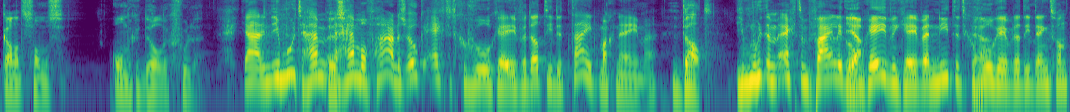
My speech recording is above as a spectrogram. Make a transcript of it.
kan het soms ongeduldig voelen. ja, en je moet hem, Dus- hem of haar dus ook echt het gevoel geven dat hij de tijd mag nemen. Dat. Je moet hem echt een veilige Ja. omgeving geven en niet het gevoel Ja. geven dat hij denkt van,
